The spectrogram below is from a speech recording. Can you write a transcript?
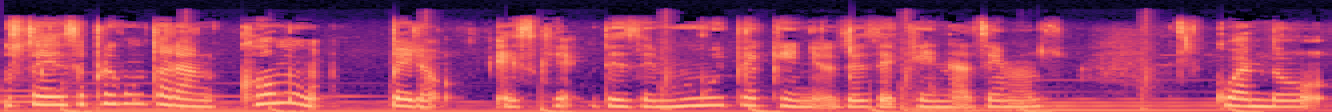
Ustedes se preguntarán cómo, pero es que desde muy pequeños, desde que nacemos, cuando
